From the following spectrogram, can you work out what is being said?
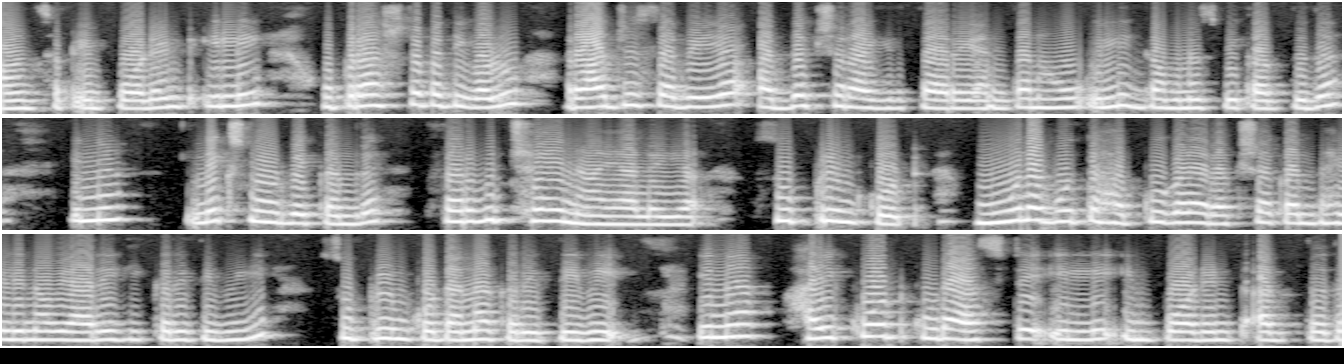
ಕಾನ್ಸೆಪ್ಟ್ ಇಂಪಾರ್ಟೆಂಟ್ ಇಲ್ಲಿ ಉಪರಾಷ್ಟ್ರಪತಿಗಳು ರಾಜ್ಯಸಭೆಯ ಅಧ್ಯಕ್ಷರಾಗಿರ್ತಾರೆ ಅಂತ ನಾವು ಇಲ್ಲಿ ಗಮನಿಸಬೇಕಾಗ್ತದೆ. ಇನ್ನು ನೆಕ್ಸ್ಟ್ ನೋಡ್ಬೇಕಂದ್ರೆ ಸರ್ವೋಚ್ಚ ನ್ಯಾಯಾಲಯ, ಸುಪ್ರೀಂ ಕೋರ್ಟ್, ಮೂಲಭೂತ ಹಕ್ಕುಗಳ ರಕ್ಷಕ ಅಂತ ಹೇಳಿ ನಾವು ಯಾರಿಗೆ ಕರಿತೀವಿ? ಸುಪ್ರೀಂ ಕೋರ್ಟ್ ಅನ್ನ ಕರಿತೀವಿ. ಇನ್ನ ಹೈಕೋರ್ಟ್ ಕೂಡ ಅಷ್ಟೇ ಇಲ್ಲಿ ಇಂಪಾರ್ಟೆಂಟ್ ಆಗ್ತದ.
